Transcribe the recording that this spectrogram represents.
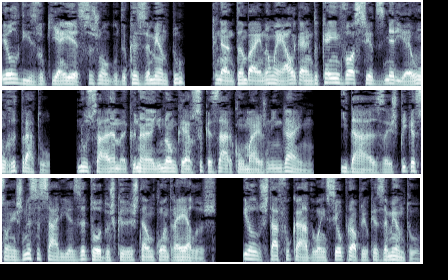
Ele diz o que é esse jogo de casamento? Kenan também não é alguém de quem você desenharia um retrato. Nusa ama Kenan e não quer se casar com mais ninguém. E dá as explicações necessárias a todos que estão contra eles. Ele está focado em seu próprio casamento,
